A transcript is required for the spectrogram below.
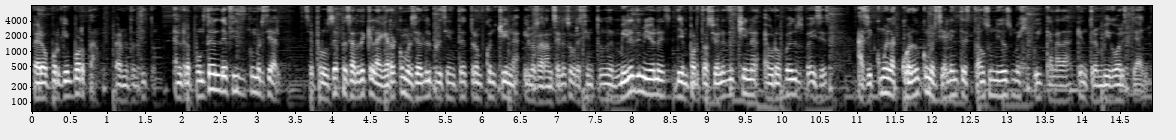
Pero ¿por qué importa? Espérame tantito. El repunte del déficit comercial se produce a pesar de que la guerra comercial del presidente Trump con China y los aranceles sobre cientos de miles de millones de importaciones de China, Europa y otros países, así como el acuerdo comercial entre Estados Unidos, México y Canadá que entró en vigor este año.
